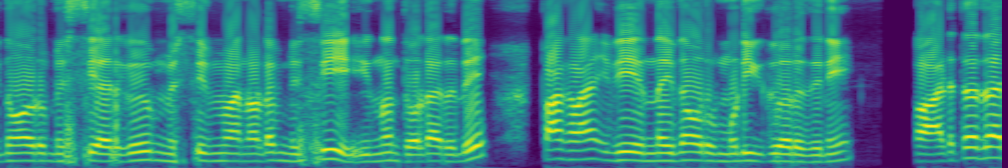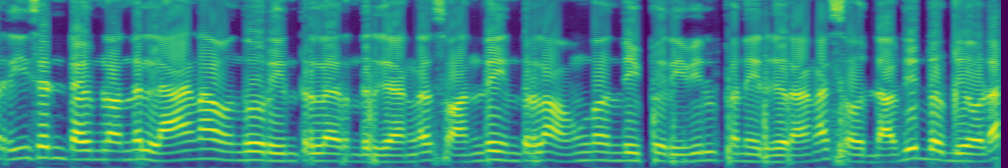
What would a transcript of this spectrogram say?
இதுவும் ஒரு மிஸ்ட்ரியாக இருக்குது மிஸ்ட்ரி மேனோட மிஸ்ஸி இன்னும் தொடருது. பார்க்கலாம். இது என்ன இதுதான் ஒரு முடிவுக்கு வருதுன்னு அடுத்ததாக ரீசெண்ட் டைமில் வந்து லேனா வந்து ஒரு இன்டர்வில் இருந்திருக்காங்க. ஸோ அந்த இன்டர்வில் அவங்க வந்து இப்போ ரிவீல் பண்ணியிருக்கிறாங்க. ஸோ டபிள்யூ டபிள்யூட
